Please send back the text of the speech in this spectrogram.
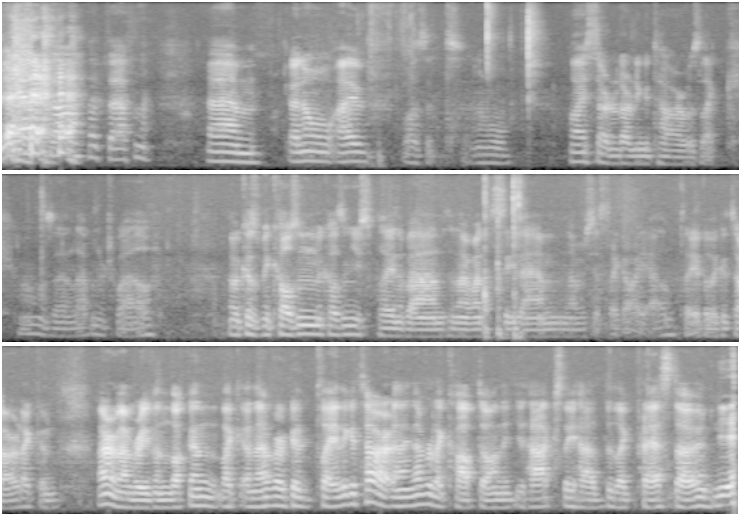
yeah, no, definitely. Um, I know I've was it. I know when I started learning guitar was like when was it eleven or twelve. Because my cousin, my cousin used to play in a band, and I went to see them, and I was just like, "Oh yeah, I'll play a bit of guitar." Like, and I remember even looking like I never could play the guitar, and I never like copped on it. You actually had to like press down. Yeah,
